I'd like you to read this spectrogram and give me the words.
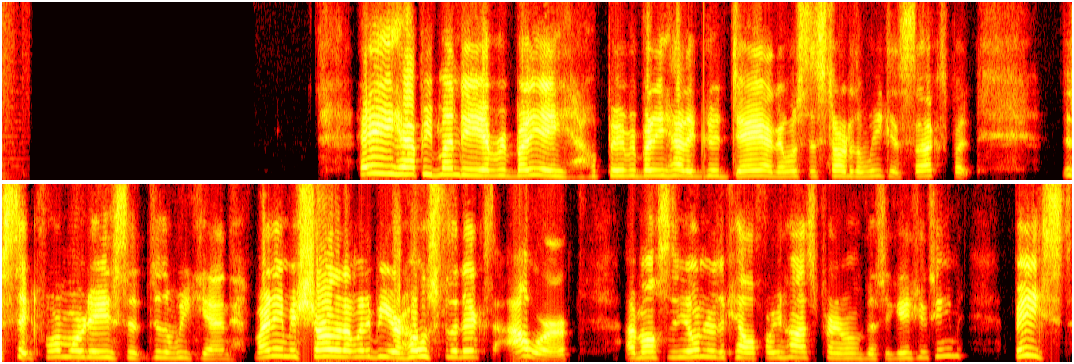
Hey, happy Monday, everybody. I hope everybody had a good day. I know it's the start of the week. It sucks, but just take four more days to, the weekend. My name is Charlotte. I'm going to be your host for the next hour. I'm also the owner of the California Haunts Paranormal Investigation Team, based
